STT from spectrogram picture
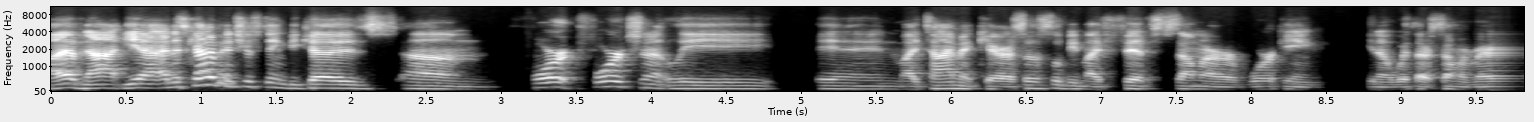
I have not. Yeah, and it's kind of interesting because um, for fortunately in my time at CARA, so this will be my fifth summer working, you know, with our summer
